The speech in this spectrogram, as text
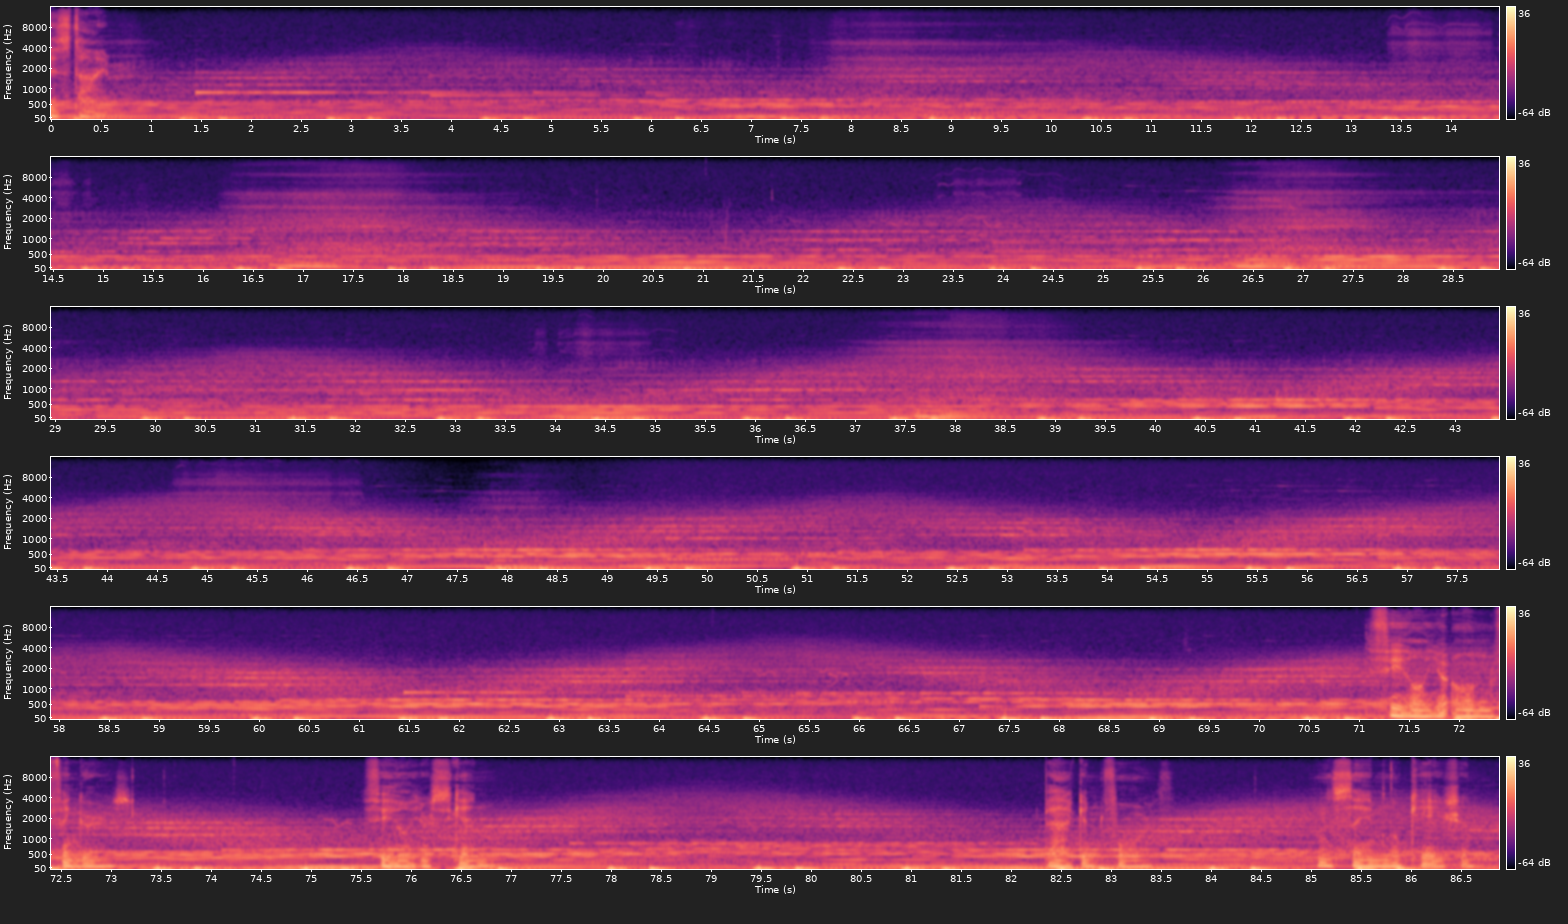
It is time. Feel your own fingers. Feel your skin. Back and forth in the same location.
